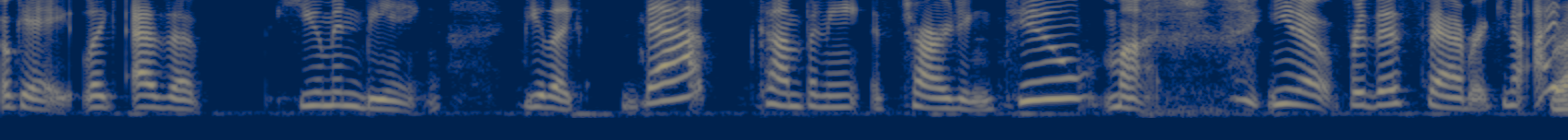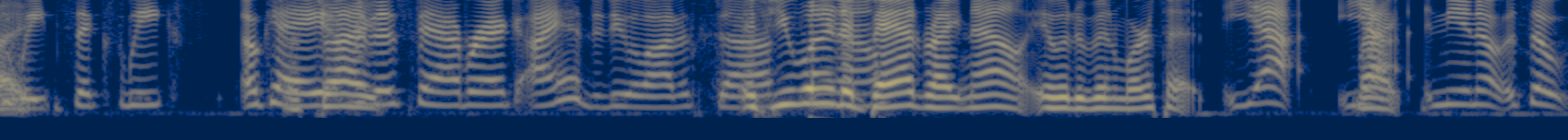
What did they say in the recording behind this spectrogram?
okay, like as a human being, be like, that company is charging too much, you know, for this fabric. You know, I had Right. to wait six weeks, okay, right. for this fabric. I had to do a lot of stuff. If you wanted know? it bad right now, it would have been worth it. Yeah, yeah. Right. You know, so,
